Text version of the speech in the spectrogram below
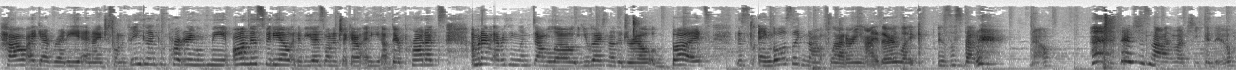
how I get ready. And I just wanna thank them for partnering with me on this video. And if you guys wanna check out any of their products, I'm gonna have everything linked down below. You guys know the drill. But this angle is like not flattering either. Like, is this better? no. There's just not much you can do.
